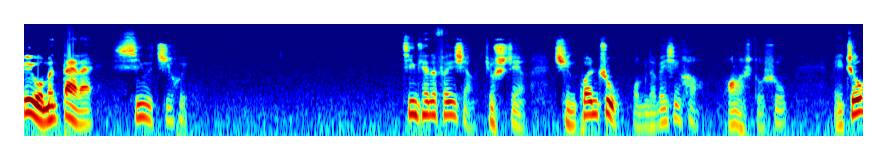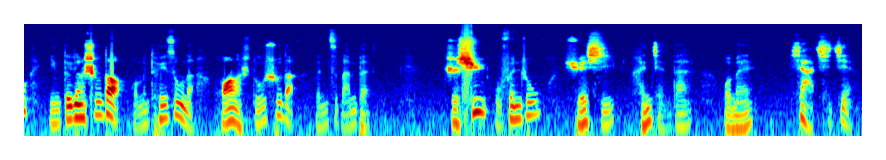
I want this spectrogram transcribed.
为我们带来新的机会。今天的分享就是这样，请关注我们的微信号“黄老师读书”，每周您都将收到我们推送的黄老师读书的文字版本。只需五分钟，学习很简单。我们下期见。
